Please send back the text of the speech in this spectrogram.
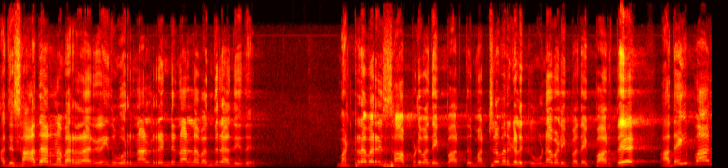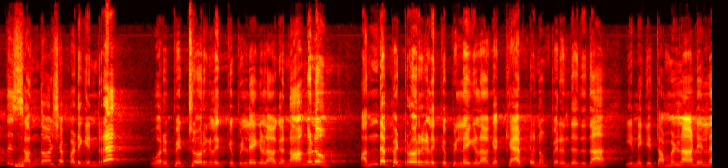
அது சாதாரண வரலாறு இது ஒரு நாள் ரெண்டு நாளில் வந்துடாது இது. மற்றவர் சாப்பிடுவதை பார்த்து மற்றவர்களுக்கு உணவளிப்பதை பார்த்து அதை பார்த்து சந்தோஷப்படுகின்ற ஒரு பெற்றோர்களுக்கு பிள்ளைகளாக நாங்களும் அந்த பெற்றோர்களுக்கு பிள்ளைகளாக கேப்டனும் பிறந்தது தான் இன்னைக்கு தமிழ்நாடில்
